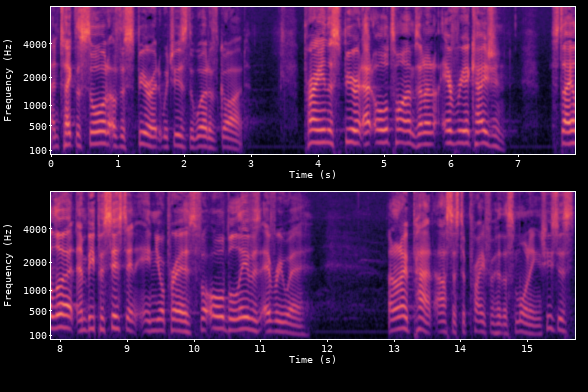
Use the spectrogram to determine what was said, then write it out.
and take the sword of the Spirit, which is the Word of God. Pray in the Spirit at all times and on every occasion. Stay alert and be persistent in your prayers for all believers everywhere. And I know Pat asked us to pray for her this morning. She's just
